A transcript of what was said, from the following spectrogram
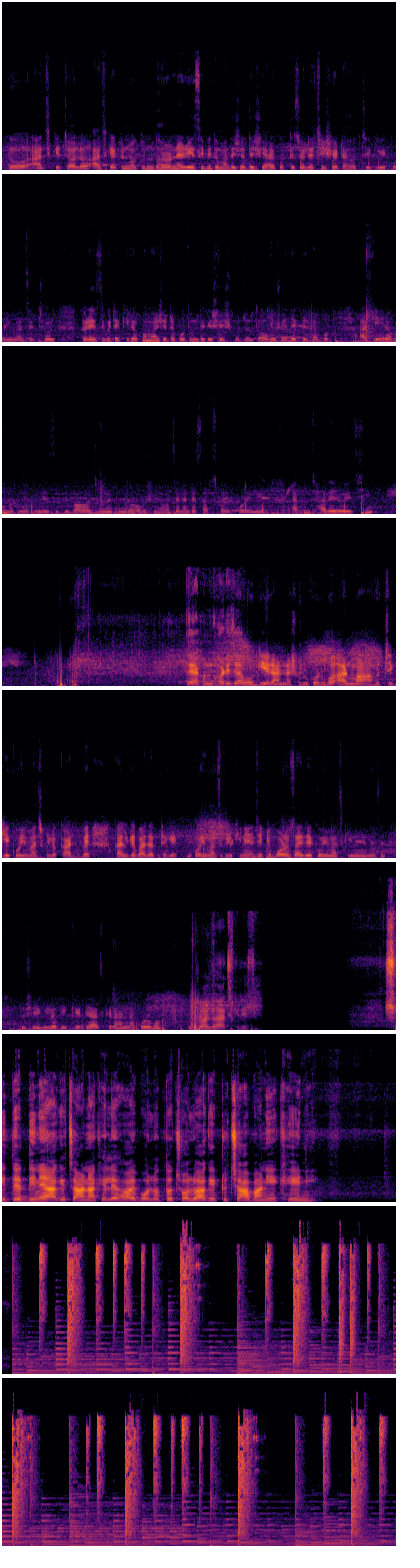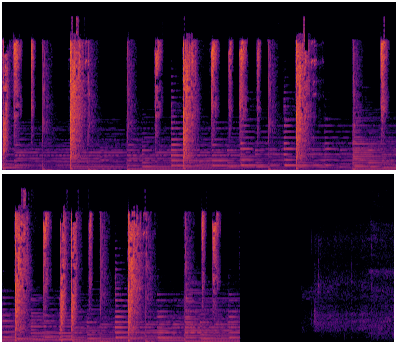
তো আজকে চলো, আজকে একটা নতুন ধরনের রেসিপি তোমাদের সাথে শেয়ার করতে চলেছি। সেটা হচ্ছে গিয়ে কই মাছের ঝোল। তো রেসিপিটা কীরকম হয় সেটা প্রথম থেকে শেষ পর্যন্ত অবশ্যই দেখতে থাকো। আর এই রকম নতুন নতুন রেসিপি পাওয়ার জন্য কিন্তু অবশ্যই আমার চ্যানেলটা সাবস্ক্রাইব করে নিও। এখন ছাদে রয়েছি। তো এখন ঘরে যাব, গিয়ে রান্না শুরু করব। আর মা হচ্ছে গিয়ে কই মাছগুলো কাটবে। কালকে বাজার থেকে কই মাছগুলো কিনে এনেছে, একটু বড় সাইজের কই মাছ কিনে এনেছে। তো সেইগুলোকে কেটে আজকে রান্না করব। তো চলো আজকে রেসিপি শীতের দিনে আগে চা না খেলে হয় বলো? তো চলো আগে একটু চা বানিয়ে খেয়ে নিই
